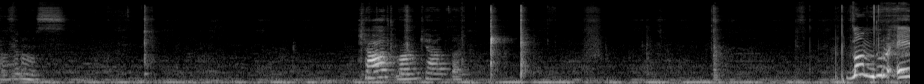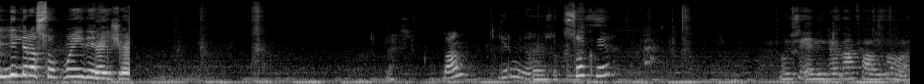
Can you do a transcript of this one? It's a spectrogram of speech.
hazır mısın? Kağıt lan kağıt bak. Lan dur 50 lira sokmayı deneyeceğim. Lan girmiyor. Ben. Sok bir. Bu işin 50 liradan fazla var.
